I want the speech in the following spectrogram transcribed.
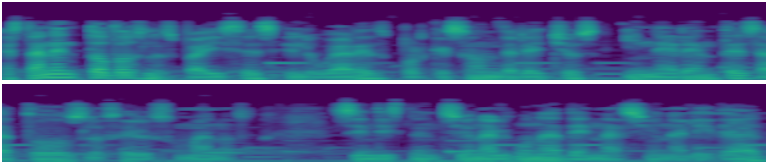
Están en todos los países y lugares porque son derechos inherentes a todos los seres humanos, sin distinción alguna de nacionalidad,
